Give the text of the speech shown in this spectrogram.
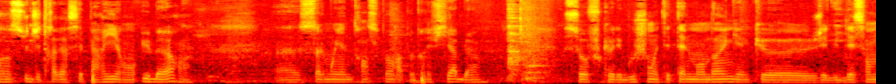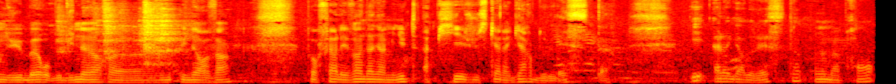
Ensuite, j'ai traversé Paris en Uber. Euh, seul moyen de transport à peu près fiable. hein. Sauf que les bouchons étaient tellement dingues que j'ai dû descendre du Uber au bout d'une heure, euh, une heure vingt, pour faire les 20 dernières minutes à pied jusqu'à la gare de l'Est. Et à la gare de l'Est, on m'apprend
